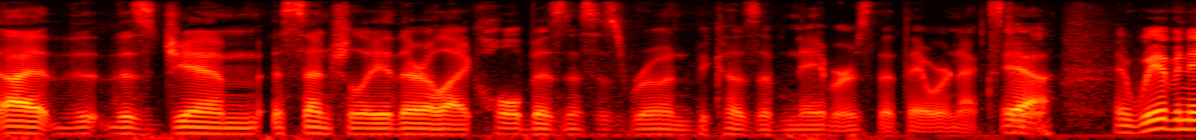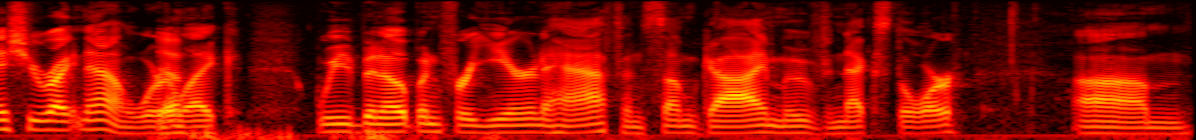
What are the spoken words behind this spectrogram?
uh, th- this gym essentially their like whole business is ruined because of neighbors that they were next to Yeah, and we have an issue right now where Yeah. like we've been open for a year and a half, and some guy moved next door, um,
